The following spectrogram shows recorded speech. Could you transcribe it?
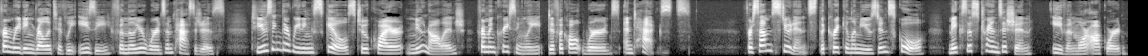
from reading relatively easy, familiar words and passages to using their reading skills to acquire new knowledge from increasingly difficult words and texts. For some students, the curriculum used in school makes this transition even more awkward.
